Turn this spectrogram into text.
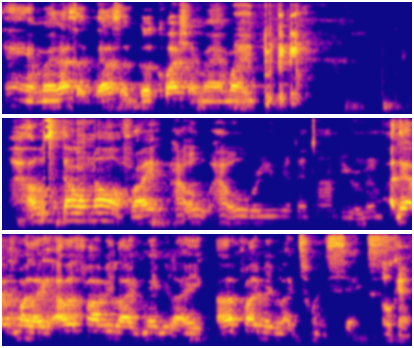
Damn, man, that's a that's a good question, man. Right. I was thrown off, right? How old how old were you at that time? Do you remember? I think I was my like I was probably like maybe like I was probably maybe like 26. Okay.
